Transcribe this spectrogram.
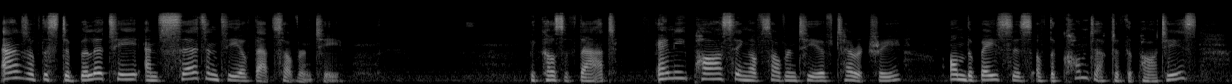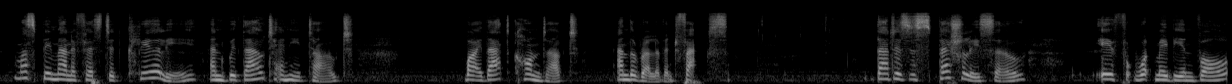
and of the stability and certainty of that sovereignty. Because of that, any passing of sovereignty of territory on the basis of the conduct of the parties must be manifested clearly and without any doubt by that conduct and the relevant facts. That is especially so if what may be involved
